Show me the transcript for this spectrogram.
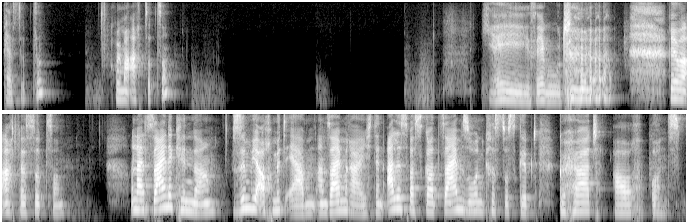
Vers 17, Römer 8, 17. Yay, sehr gut. Römer 8, Vers 17. Und als seine Kinder sind wir auch Miterben an seinem Reich, denn alles, was Gott seinem Sohn Christus gibt, gehört auch uns.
